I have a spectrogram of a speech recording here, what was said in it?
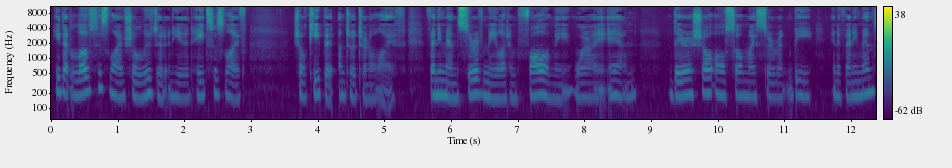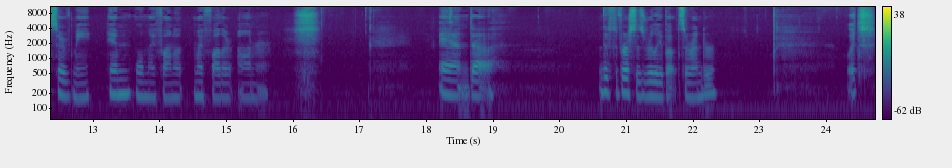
He that loves his life shall lose it, and he that hates his life shall keep it unto eternal life. If any man serve me, let him follow me where I am. There shall also my servant be. And if any man serve me, him will my father, my father honor. And uh, this verse is really about surrender, which,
